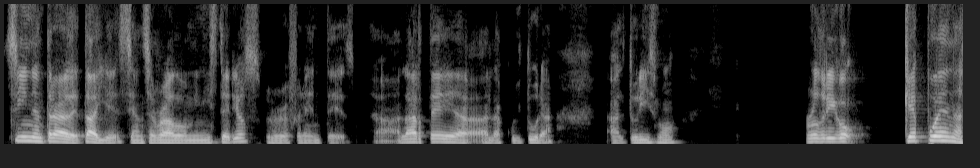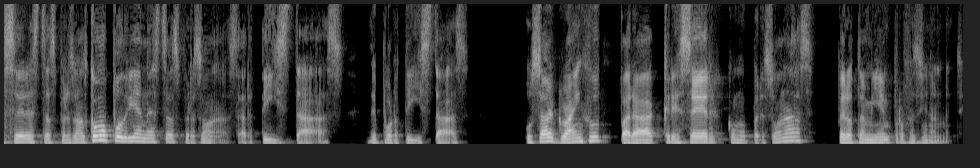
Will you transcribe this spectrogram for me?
sin entrar a detalles, se han cerrado ministerios referentes al arte, a la cultura, al turismo. Rodrigo, ¿qué pueden hacer estas personas? ¿Cómo podrían estas personas, artistas, deportistas, usar Grindhood para crecer como personas, pero también profesionalmente?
